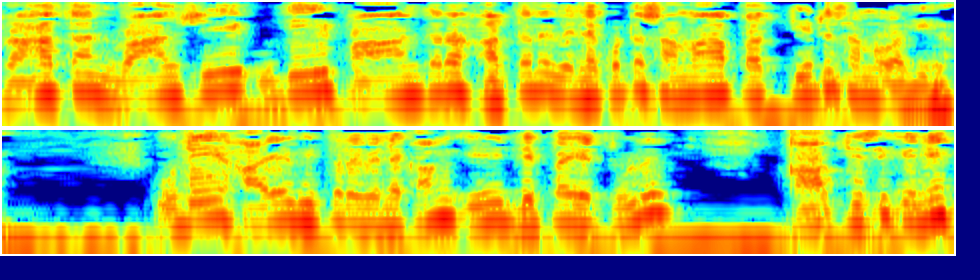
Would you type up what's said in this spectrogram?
රහතන් වහන්සේ උදේ පාන්දර 4 වෙනකොට සමාපත්තියට සමවදිනවා. උදේ 6 විතර වෙනකන් ඒ දෙපය තුල කිසි කෙනෙක්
